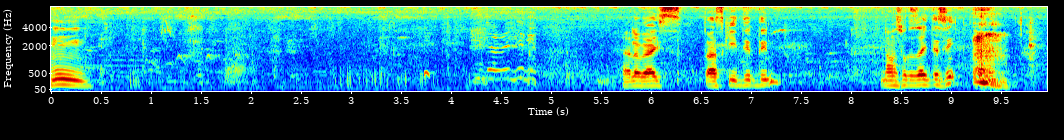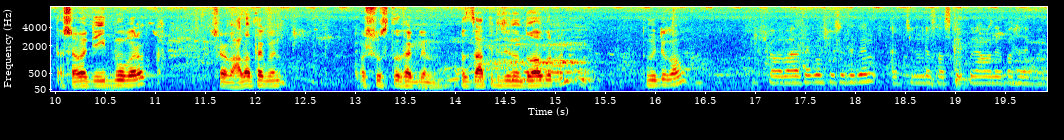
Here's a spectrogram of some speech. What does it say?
হুম। হ্যালো গাইস তো আজকে ঈদের দিন। নামাজ পড়তে যাইতেছি। তা সবাইকে ঈদ মোবারক। সবাই ভালো থাকবেন ও সুস্থ থাকবেন। ও জাতির জন্য দোয়া করবেন। তুমি একটু কও। সবাই ভালো থাকবেন সুস্থ থাকবেন আর চ্যানেলটা সাবস্ক্রাইব করে আমাদের পাশে থাকবেন।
